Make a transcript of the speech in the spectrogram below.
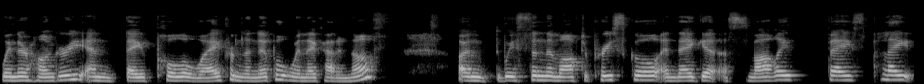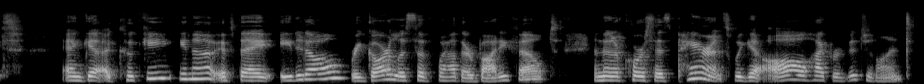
when they're hungry and they pull away from the nipple when they've had enough. And we send them off to preschool and they get a smiley face plate and get a cookie, you know, if they eat it all, regardless of how their body felt. And then, of course, as parents, we get all hyper vigilant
